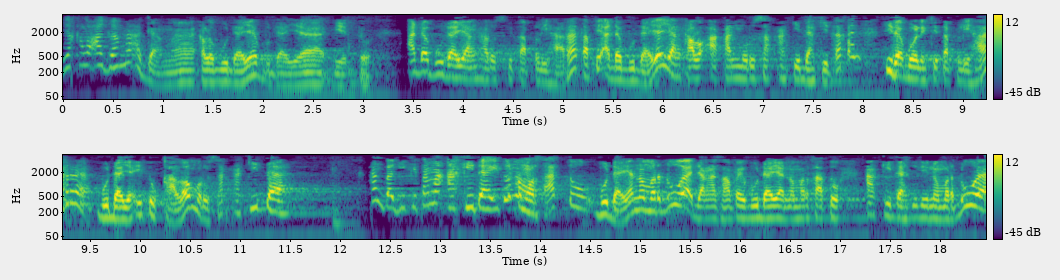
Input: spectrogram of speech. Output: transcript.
Ya kalau agama agama, kalau budaya budaya gitu. Ada budaya yang harus kita pelihara, tapi ada budaya yang kalau akan merusak akidah kita kan tidak boleh kita pelihara. Budaya itu kalau merusak akidah. Kan bagi kita mah akidah itu nomor satu, budaya nomor dua. Jangan sampai budaya nomor satu, akidah jadi nomor dua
